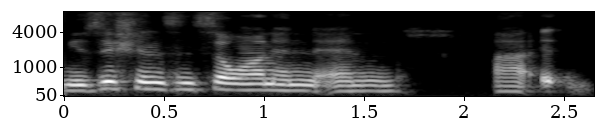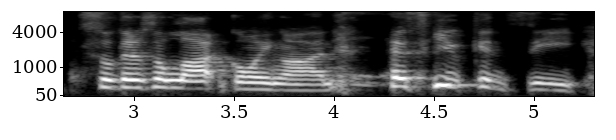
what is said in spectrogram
musicians and so on. And and uh, so there's a lot going on, as you can see.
